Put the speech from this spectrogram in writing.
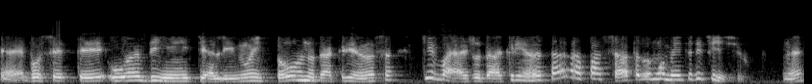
é, você ter o ambiente ali no entorno da criança que vai ajudar a criança a passar pelo momento difícil. Né?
